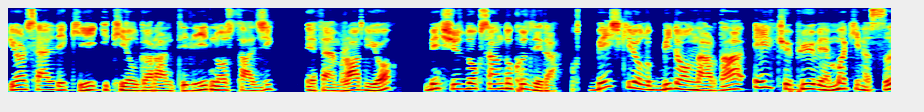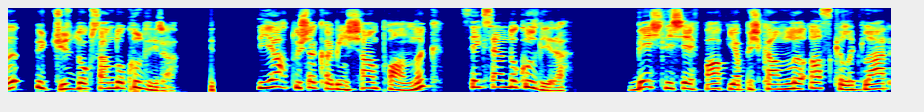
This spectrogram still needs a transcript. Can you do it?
Görseldeki 2 yıl garantili nostaljik FM radyo 599 lira. 5 kiloluk bidonlarda el köpüğü ve makinası 399 lira. Siyah duşakabin şampuanlık 89 lira. Beşli şeffaf yapışkanlı askılıklar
